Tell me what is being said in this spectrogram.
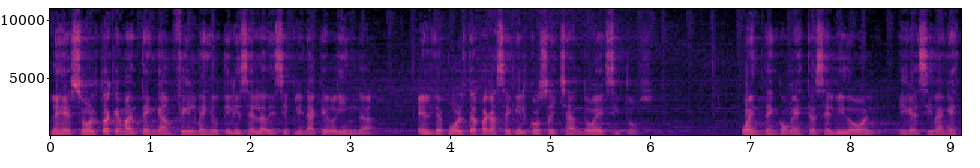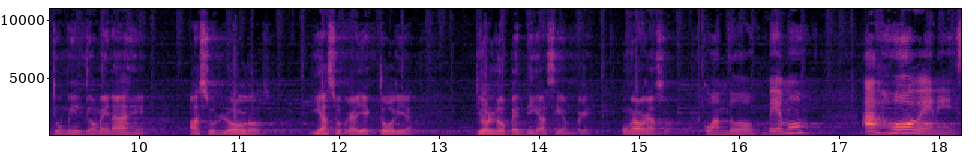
Les exhorto a que mantengan firmes y utilicen la disciplina que brinda el deporte para seguir cosechando éxitos. Cuenten con este servidor y reciban este humilde homenaje a sus logros y a su trayectoria. Dios los bendiga siempre. Un abrazo. Cuando vemos a jóvenes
